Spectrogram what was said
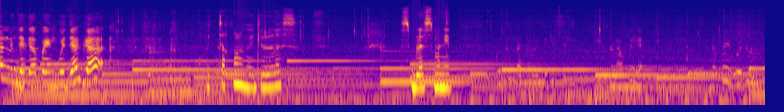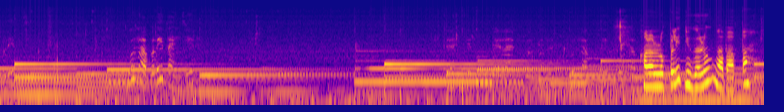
Gue cuma menjaga apa yang gue jaga. Kocak lah nggak jelas. 11 menit. Ya? Ya kalau lu pelit juga lu nggak apa-apa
